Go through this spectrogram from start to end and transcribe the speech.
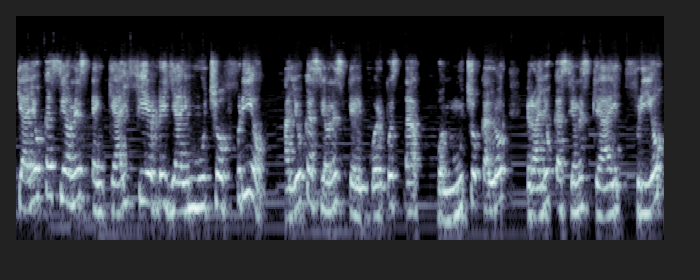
que hay ocasiones en que hay fiebre y hay mucho frío. Hay ocasiones que el cuerpo está con mucho calor, pero hay ocasiones que hay frío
